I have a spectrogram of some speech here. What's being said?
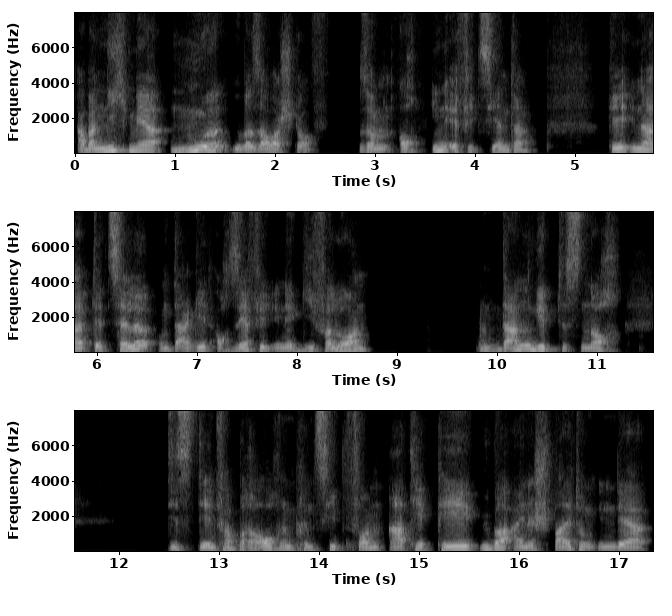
aber nicht mehr nur über Sauerstoff, sondern auch ineffizienter. Okay, innerhalb der Zelle und da geht auch sehr viel Energie verloren. Und dann gibt es noch dies, den Verbrauch im Prinzip von ATP über eine Spaltung in der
